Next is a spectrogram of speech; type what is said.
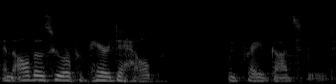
and all those who are prepared to help, we pray Godspeed.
